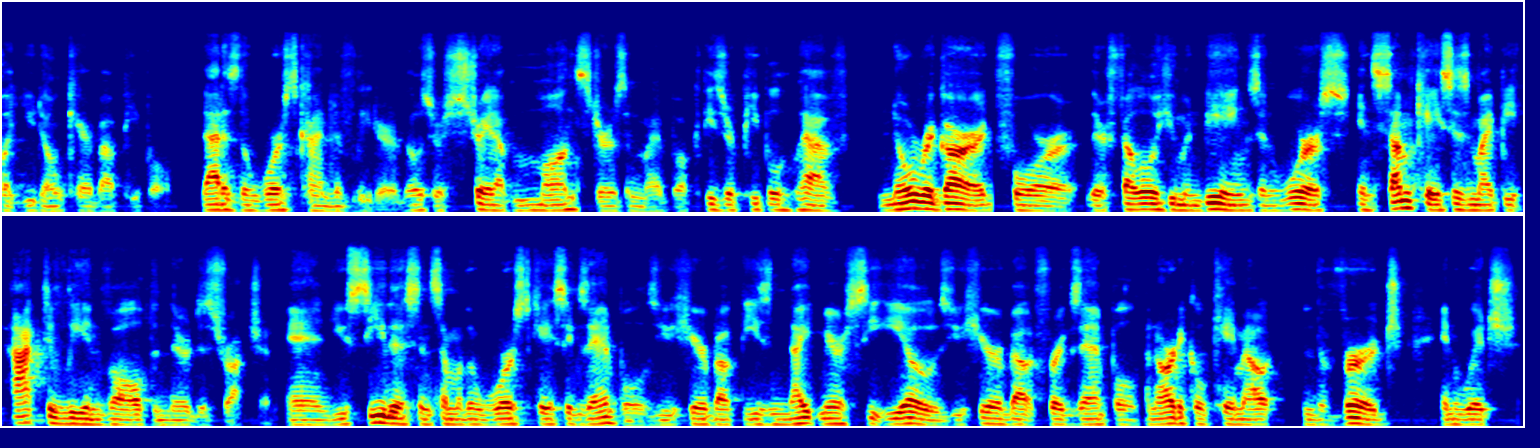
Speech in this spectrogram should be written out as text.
but you don't care about people. That is the worst kind of leader. Those are straight up monsters in my book. These are people who have no regard for their fellow human beings, and worse, in some cases, might be actively involved in their destruction. And you see this in some of the worst case examples. You hear about these nightmare CEOs. You hear about, for example, an article came out in The Verge in which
